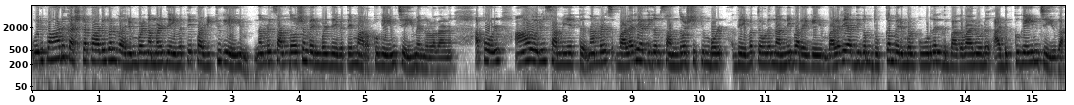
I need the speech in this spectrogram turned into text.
ഒരുപാട് കഷ്ടപ്പാടുകൾ വരുമ്പോൾ നമ്മൾ ദൈവത്തെ പഴിക്കുകയും നമ്മൾ സന്തോഷം വരുമ്പോൾ ദൈവത്തെ മറക്കുകയും ചെയ്യുമെന്നുള്ളതാണ്. അപ്പോൾ ആ ഒരു സമയത്ത് നമ്മൾ വളരെയധികം സന്തോഷിക്കുമ്പോൾ ദൈവത്തോട് നന്ദി പറയുകയും വളരെയധികം ദുഃഖം വരുമ്പോൾ കൂടുതൽ ഭഗവാനോട് അടുക്കുകയും ചെയ്യുക.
